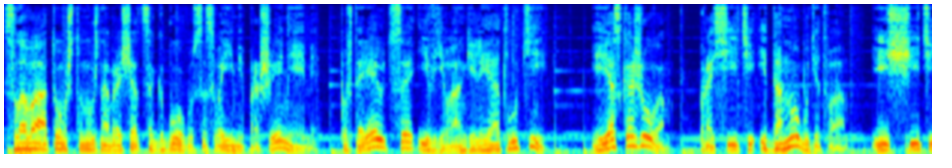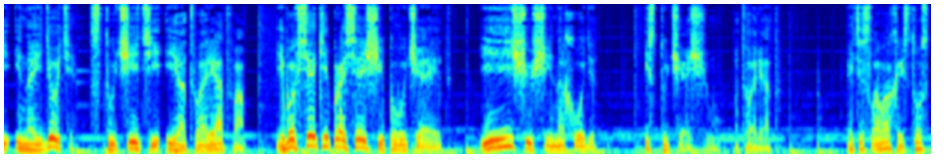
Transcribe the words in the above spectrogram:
Слова о том, что нужно обращаться к Богу со своими прошениями, повторяются и в Евангелии от Луки. И я скажу вам, просите, и дано будет вам, ищите, и найдете, стучите, и отворят вам. Ибо всякий просящий получает, и ищущий находит, и стучащему отворят. Эти слова Христос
